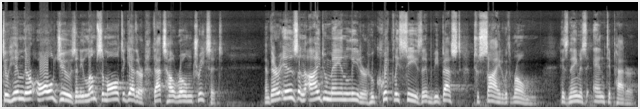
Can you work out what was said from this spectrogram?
To him, they're all Jews, and he lumps them all together. That's how Rome treats it. And there is an Idumean leader who quickly sees that it would be best to side with Rome. His name is Antipater.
